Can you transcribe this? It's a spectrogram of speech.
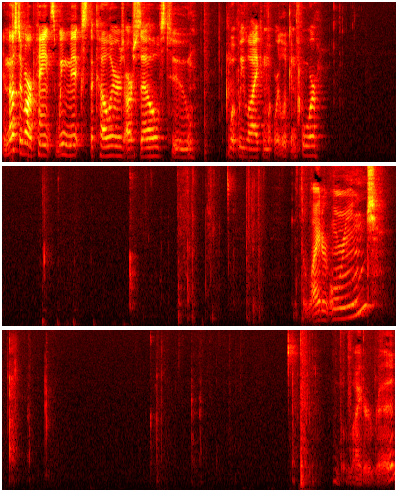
And most of our paints, we mix the colors ourselves to what we like and what we're looking for. Get the lighter orange. The lighter red.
